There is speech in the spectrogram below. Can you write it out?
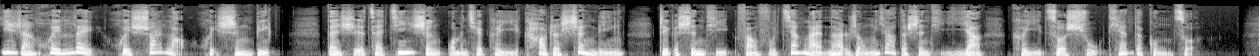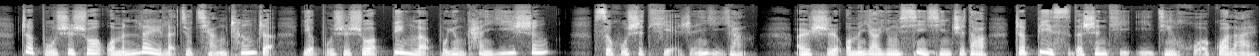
依然会累、会衰老、会生病。但是在今生，我们却可以靠着圣灵，这个身体仿佛将来那荣耀的身体一样，可以做数天的工作。这不是说我们累了就强撑着，也不是说病了不用看医生，似乎是铁人一样，而是我们要用信心知道，这必死的身体已经活过来。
